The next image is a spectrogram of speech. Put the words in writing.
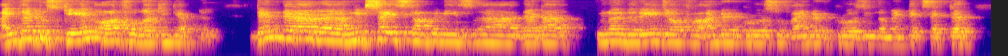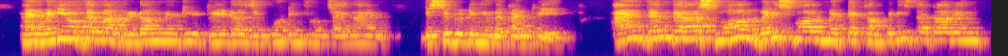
either to scale or for working capital. Then there are uh, mid-sized companies uh, that are you know, in the range of 100 crores to 500 crores in the medtech sector. And many of them are predominantly traders importing from China and distributing in the country. And then there are small, very small medtech companies that are in,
